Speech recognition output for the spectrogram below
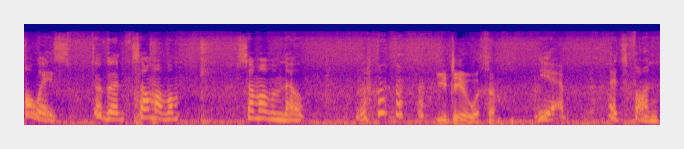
Always. They're good. Some of them. Some of them, no. You deal with them. Yeah, it's fun.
